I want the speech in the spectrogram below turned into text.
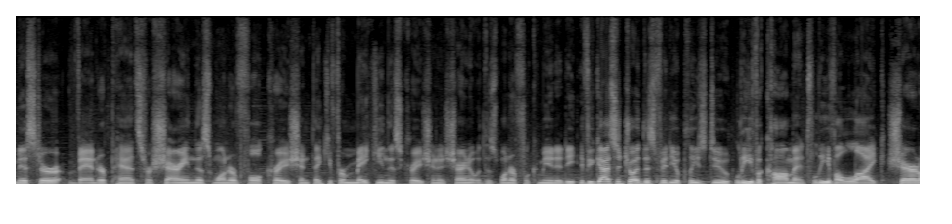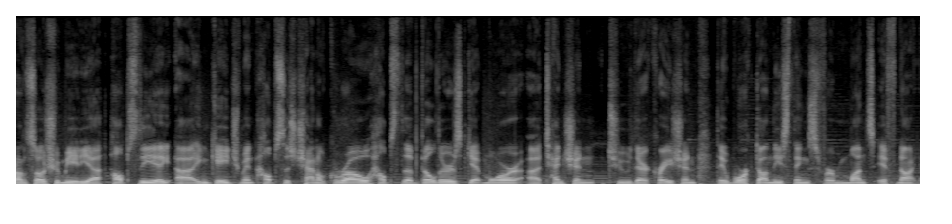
Mr. Vanderpants, for sharing this wonderful creation. Thank you for making this creation and sharing it with this wonderful community. If you guys enjoyed this video, please do leave a comment, leave a like, share it on social media. Helps the uh, engagement, helps this channel grow, helps the builders get more attention to their creation. They worked on these things for months, if not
